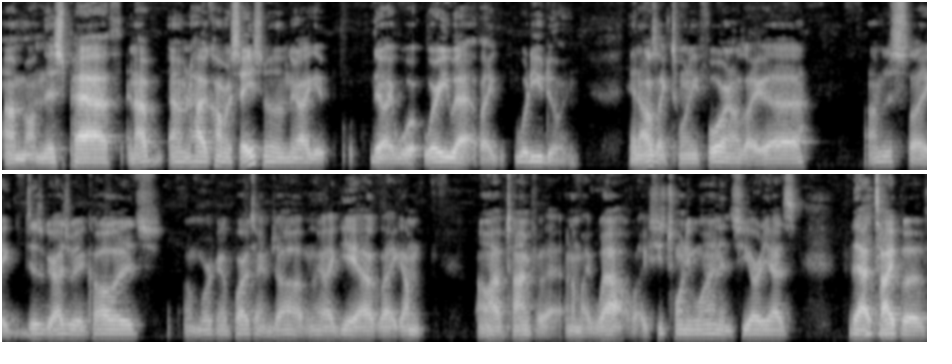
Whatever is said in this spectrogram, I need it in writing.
I'm on this path, and I've I've had a conversation with them. They're like, they're like, where are you at? Like, what are you doing? And I was like 24, and I was like, uh, I'm just like just graduated college. I'm working a part time job, and they're like, yeah, like I'm I don't have time for that. And I'm like, wow, like she's 21 and she already has that type of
